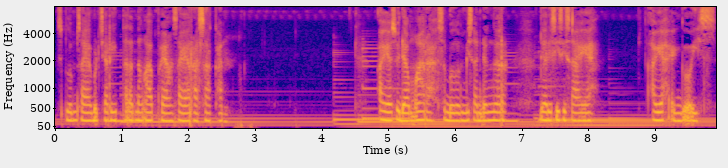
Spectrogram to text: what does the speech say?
sebelum saya bercerita tentang apa yang saya rasakan. Ayah sudah marah sebelum bisa dengar dari sisi saya. Ayah egois.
